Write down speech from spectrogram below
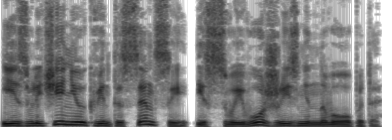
и извлечению квинтэссенции из своего жизненного опыта.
